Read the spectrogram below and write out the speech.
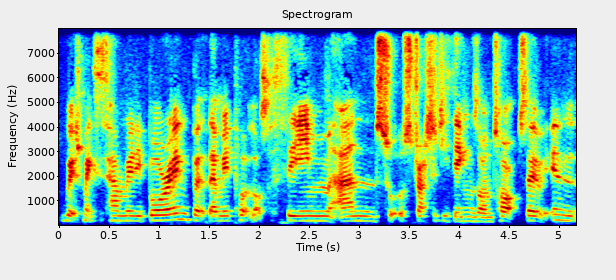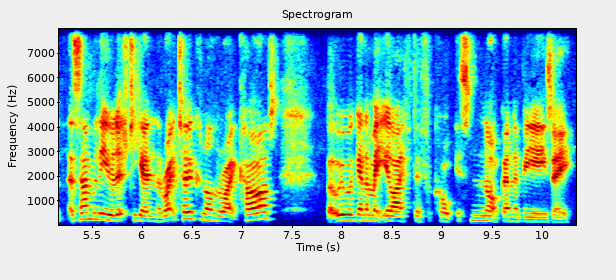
which makes it sound really boring, but then we put lots of theme and sort of strategy things on top. So in assembly, you're literally getting the right token on the right card, but we were going to make your life difficult. It's not going to be easy.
